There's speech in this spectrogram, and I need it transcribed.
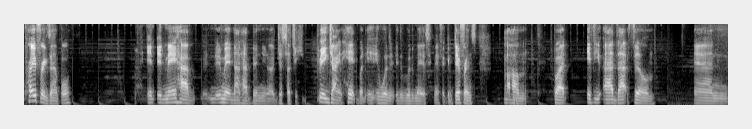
Prey, for example, it, it may have it may not have been you know just such a big giant hit, but it, it would it would have made a significant difference. Mm-hmm. Um, but if you add that film and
